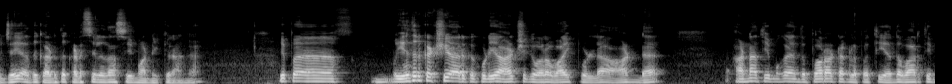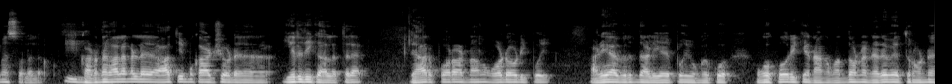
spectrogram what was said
விஜய் அதுக்கு அடுத்த கடைசியில் தான் சீமான் நிற்கிறாங்க இப்போ எதிர்க்கட்சியாக இருக்கக்கூடிய ஆட்சிக்கு வர வாய்ப்பு உள்ள ஆண்ட அதிமுக இந்த போராட்டங்களை பற்றி எந்த வார்த்தையுமே சொல்லலை. கடந்த காலங்களில் அதிமுக ஆட்சியோட இறுதி காலத்தில் யார் போராடினாலும் ஓடோடி போய் அழையா விருந்தாளியாக போய் உங்கள் கோ உங்கள் கோரிக்கையை நாங்கள் வந்தோன்னே நிறைவேற்றுறோன்னு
